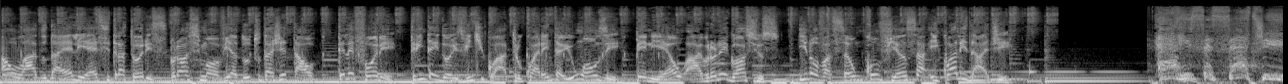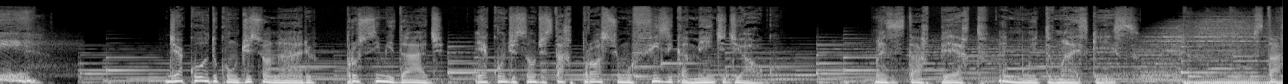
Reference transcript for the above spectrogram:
ao lado da LS Tratores, próximo ao viaduto da Getal. Telefone 3224 4111. Peniel Agronegócios. Inovação, confiança e qualidade. RC7 De acordo com o dicionário, proximidade é a condição de estar próximo fisicamente de algo. Mas estar perto é muito mais que isso. Estar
